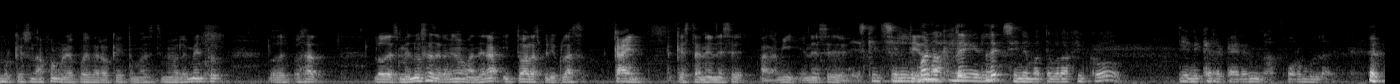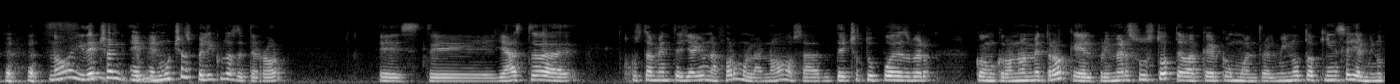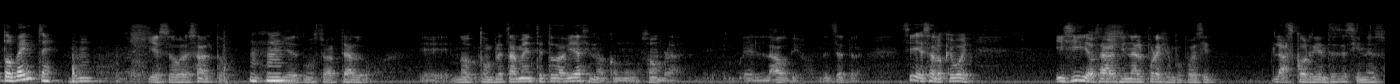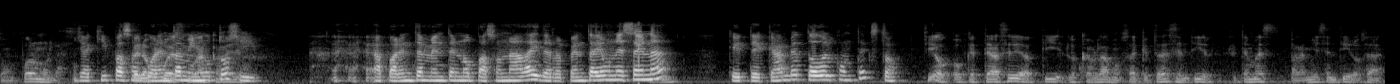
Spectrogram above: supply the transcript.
Porque es una fórmula, puedes ver, ok, tomas este mismo elemento, lo des- o sea, lo desmenuzas de la misma manera y todas las películas caen, que están en ese, para mí, en ese Es que si el. Bueno, de- de- cinematográfico tiene que recaer en una fórmula. No, y de hecho en, en- en muchas películas de terror, este, ya hasta, justamente ya hay una fórmula, ¿no? O sea, de hecho tú puedes ver con cronómetro que el primer susto te va a caer como entre el minuto 15 y el minuto 20. Ujú. Y es sobresalto. Y es mostrarte algo. Eh, no completamente todavía, sino como sombras, eh, el audio, etcétera. Sí, es a lo que voy. Y sí, o sea, al final, por ejemplo, puedes decir, las corrientes de cine son fórmulas. Y aquí pasan Pero 40 puedes jugar minutos y aparentemente no pasó nada y de repente hay una escena que te cambia todo el contexto. Sí, o, o que te hace a ti lo que hablamos, o sea, que te hace sentir. El tema es, para mí, es sentir, o sea,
